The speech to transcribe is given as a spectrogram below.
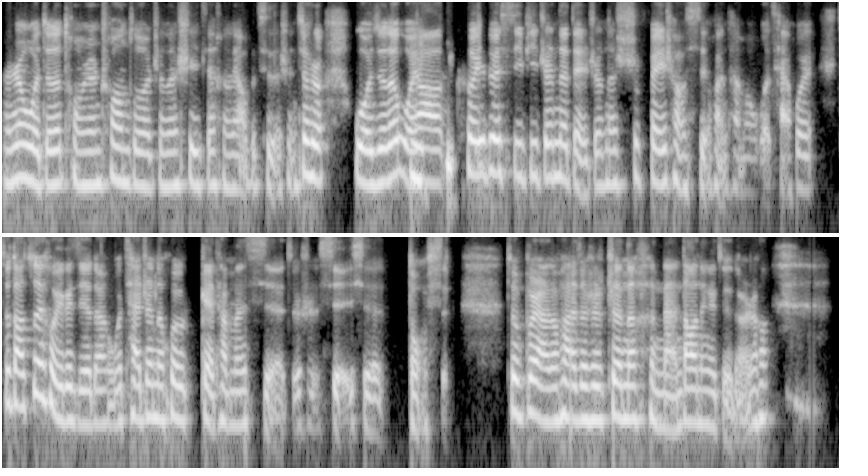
反正我觉得同人创作真的是一件很了不起的事情。就是我觉得我要磕一对 CP，真的得真的是非常喜欢他们，我才会就到最后一个阶段，我才真的会给他们写，就是写一些东西。就不然的话，就是真的很难到那个阶段。然后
